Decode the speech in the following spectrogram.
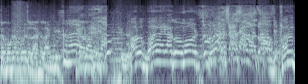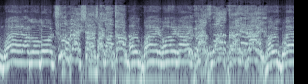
প্রোগ্রাম করে চলে আসা লাগবে। আরে ভাই আগমন আরে ভাই আগমন আরে ভাই ভয় নাই। আরে ভাই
